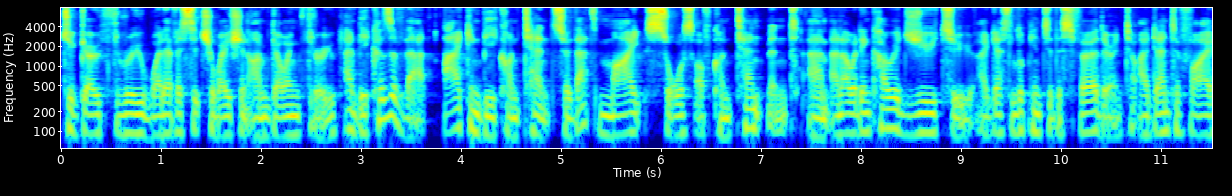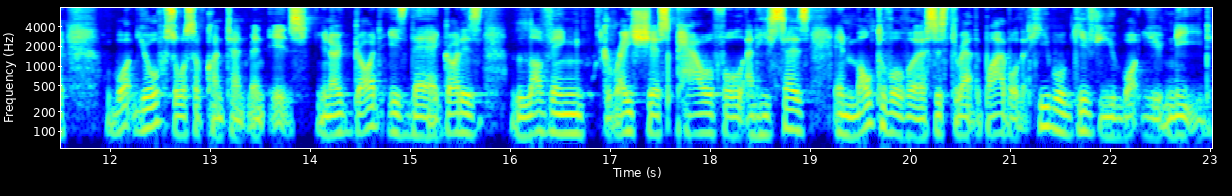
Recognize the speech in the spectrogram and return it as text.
to go through whatever situation I'm going through. And because of that, I can be content. So, that's my source of contentment. Um, and I would encourage you to, I guess, look into this further and to identify what your source of contentment is. You know, God is there, God is loving, gracious, powerful. And He says in multiple verses throughout the Bible that He will give you what you need.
